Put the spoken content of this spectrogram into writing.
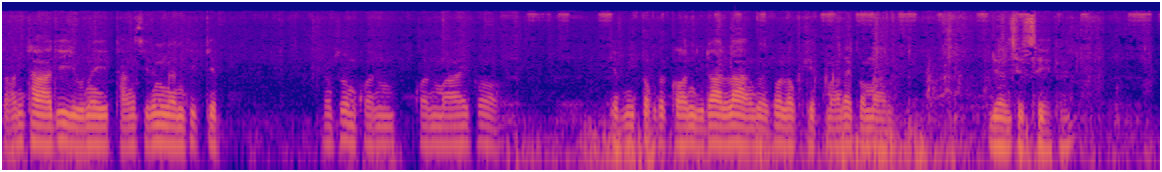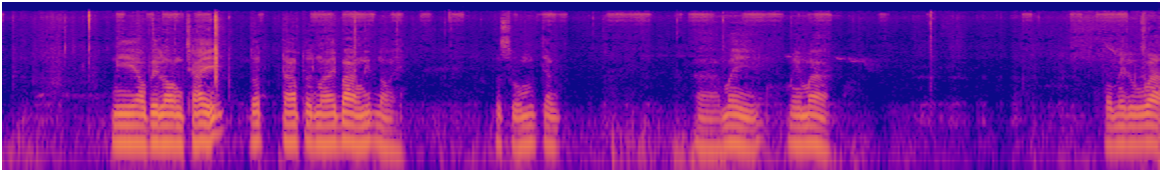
สารทาที่อยู่ในถังสีน้ำเงินที่เก็บ น้ำส้มควันควันไม้ก็จะมีตกตะกอนอยู่ด้านล่างด้วยเพราะเราเก็บมาได้ประมาณเดือนเศษๆแล้วมีเอาไปลองใช้รดน้ำต้นไม้บ้างนิดหน่อย ผสมจังไม่ไม่มากเพราะไม่รู้ว่า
